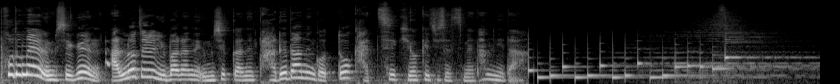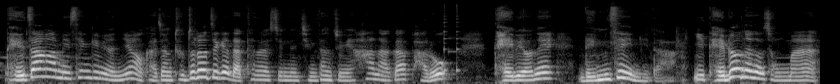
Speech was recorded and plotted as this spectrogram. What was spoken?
포도맥 음식은 알러지를 유발하는 음식과는 다르다는 것도 같이 기억해 주셨으면 합니다. 대장암이 생기면요 가장 두드러지게 나타날 수 있는 증상 중에 하나가 바로 대변의 냄새입니다. 이 대변에서 정말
